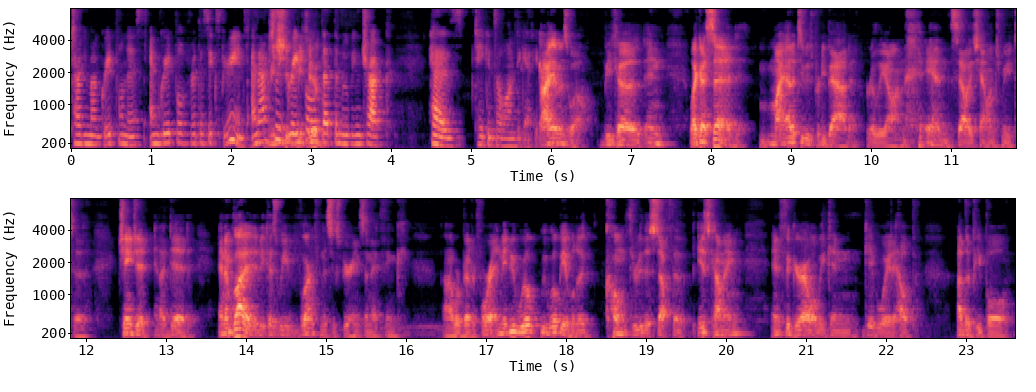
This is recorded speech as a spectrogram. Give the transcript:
talking about gratefulness, I'm grateful for this experience. I'm actually should- grateful that the moving truck has taken so long to get here. I am as well because, and like I said, my attitude was pretty bad early on, and Sally challenged me to change it, and I did, and I'm glad I did because we've learned from this experience, and I think uh, we're better for it, and maybe we'll we will be able to comb through this stuff that is coming and figure out what we can give away to help other people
